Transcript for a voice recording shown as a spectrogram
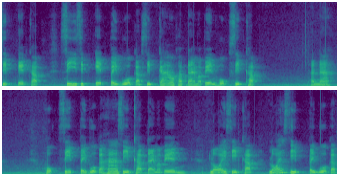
41 ครับ 41 ไปบวกกับ 19 ครับ ได้มาเป็น 60 ครับทันนะ 60 ไปบวกกับ 50 ครับ ได้มาเป็น 110 ครับ 110 ไปบวกกับ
